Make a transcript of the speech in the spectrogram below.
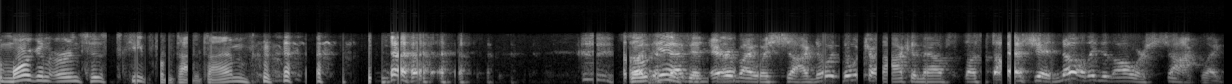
Morgan earns his keep from time to time. so So, like the yeah, so- everybody was shocked. No, one- no one tried to knock him out. Stop, stop that shit. No, they just all were shocked. Like,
